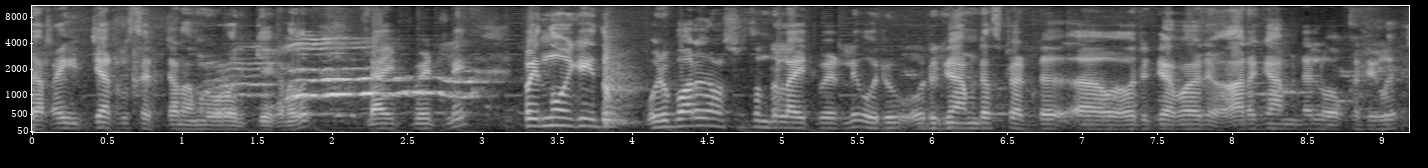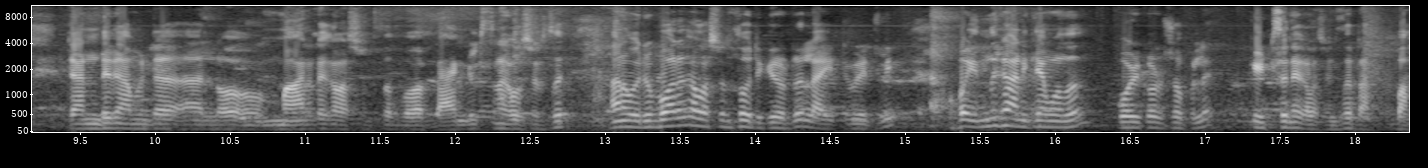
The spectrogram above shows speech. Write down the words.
വെറൈറ്റി ആയിട്ടുള്ള സെറ്റാണ് നമ്മൾ ഇവിടെ ഒരുക്കിയേക്കുന്നത്. ലൈറ്റ് വെയ്റ്റിൽ ഇപ്പോൾ ഇന്ന് നോക്കിയാൽ ഇത് ഒരുപാട് കളക്ഷൻസ് ഉണ്ട് ലൈറ്റ് വെയ്റ്റിൽ ഒരു ഒരു ഗ്രാമിന്റെ സ്റ്റഡ് ഒരു ഗ്രാം അര ഗ്രാമിന്റെ ലോക്കറ്റുകൾ രണ്ട് ഗ്രാമിന്റെ ലോ മാലയുടെ കളക്ഷൻസ് ബാംഗിൾസിന്റെ കളക്ഷൻസ് അങ്ങനെ ഒരുപാട് കളക്ഷൻസ് ഒരുക്കിയിട്ടുണ്ട് ലൈറ്റ് വെയ്റ്റിൽ അപ്പോൾ ഇന്ന് കാണിക്കാൻ പോകുന്നത് കോഴിക്കോട് ഷോപ്പിലെ കിഡ്സിന്റെ കളക്ഷൻസ് കേട്ടോ. ബാ.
